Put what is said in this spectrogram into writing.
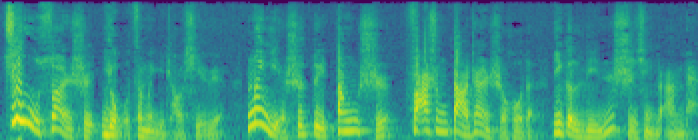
就算是有这么一条协约，那也是对当时发生大战时候的一个临时性的安排。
